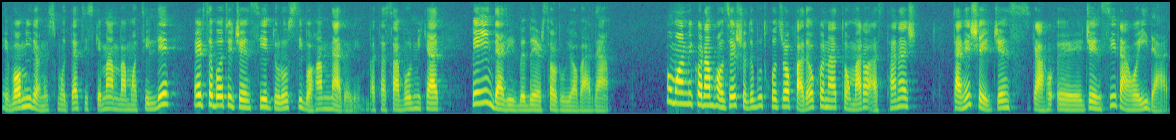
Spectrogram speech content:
اوا می‌دانست مدتی است که من و ماتیلده ارتباط جنسی درستی با هم نداریم و تصور می‌کرد به این دلیل به برتا روی آوردم. گمان می‌کنم حاضر شده بود خود را فدا کند تا مرا از تنش تنش جنس جنسی رهایی دهد.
